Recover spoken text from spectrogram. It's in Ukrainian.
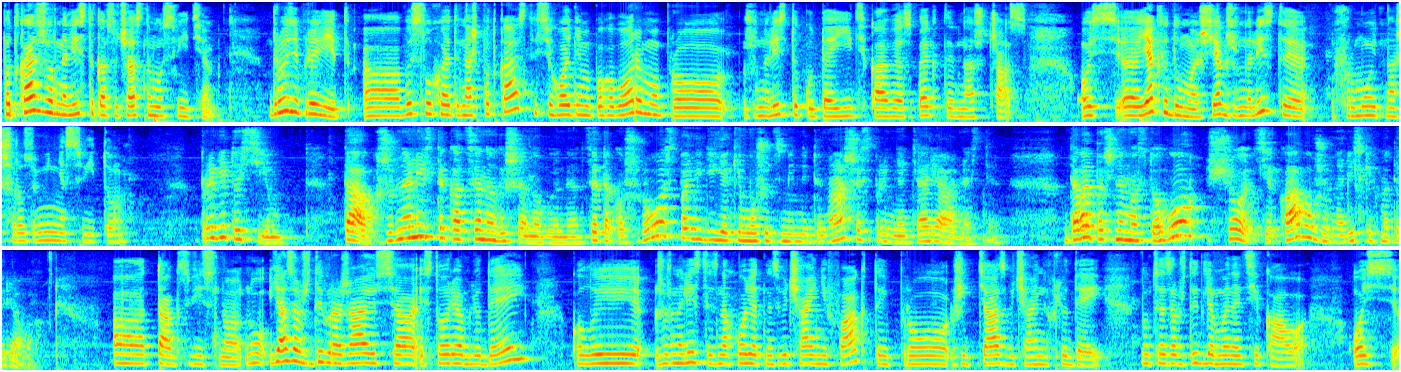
Подкаст Журналістика в сучасному світі. Друзі, привіт! Е, Ви слухаєте наш подкаст, і сьогодні ми поговоримо про журналістику та її цікаві аспекти в наш час. Ось е, як ти думаєш, як журналісти формують наше розуміння світу? Привіт усім! Так, журналістика це не лише новини, це також розповіді, які можуть змінити наше сприйняття реальності. Давай почнемо з того, що цікаво в журналістських матеріалах. А, так, звісно. Ну я завжди вражаюся історіям людей, коли журналісти знаходять незвичайні факти про життя звичайних людей. Ну це завжди для мене цікаво. Ось е,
